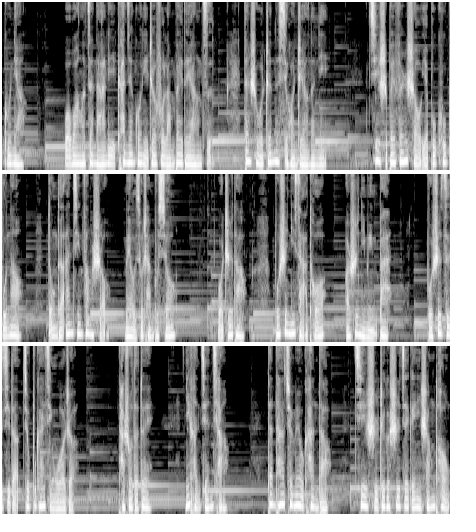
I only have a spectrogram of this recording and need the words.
姑娘，我忘了在哪里看见过你这副狼狈的样子，但是我真的喜欢这样的你，即使被分手也不哭不闹，懂得安静放手，没有纠缠不休。我知道，不是你洒脱，而是你明白，不是自己的就不该紧握着。他说的对，你很坚强，但他却没有看到，即使这个世界给你伤痛，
